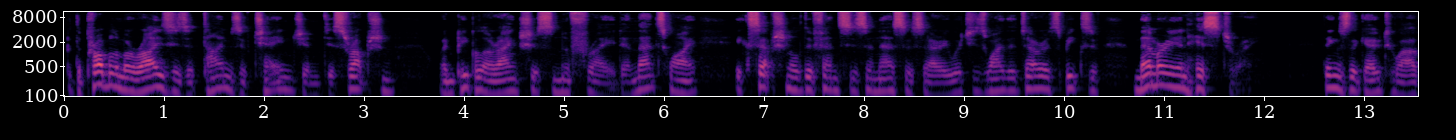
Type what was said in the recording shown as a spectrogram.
But the problem arises at times of change and disruption when people are anxious and afraid, and that's why exceptional defenses are necessary, which is why the Torah speaks of memory and history, things that go to our,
